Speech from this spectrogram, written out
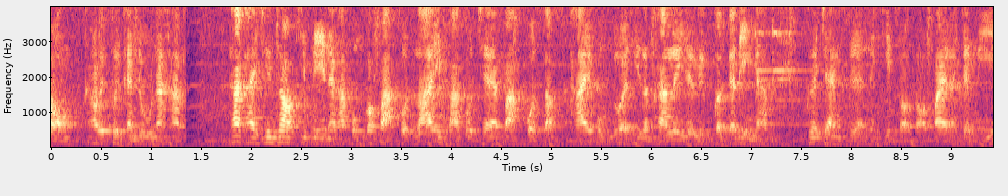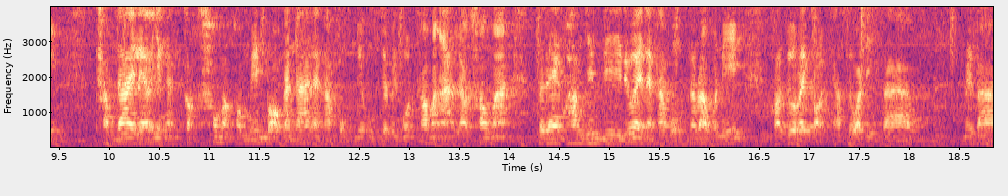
ลองเข้าไปฝึกกันดูนะครับ ถ้าใครชื่นชอบคลิปนี้นะครับ ผมก็ฝากกดไลค์ฝากกดแชร์ฝากกด subscribe ผมด้วยที่สำคัญเลยอย่าลืมกดกระดิ่งนะครับ เพื่อแจ้งเตือนในคลิปต่อๆไปหลังจากนี้ทำได้แล้วยังไงก็เข้ามาคอมเมนต์บอกกันได้นะครับ ผมเดี๋ยวผมจะเป็นคนเข้ามาอ่านแล้วเข้ามาแสดงความยินดีด้วยนะครับ ผมสำหรับวันนี้ขอตัวไปก่อนครับ สวัสดีครับบ๊ายบา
